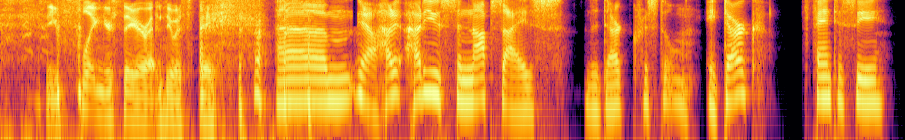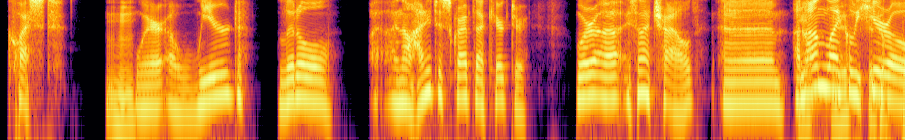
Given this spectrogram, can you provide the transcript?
you fling your cigarette into his face. um yeah. How do how do you synopsize The Dark Crystal, a dark fantasy quest hmm where a weird little I don't know how do you describe that character? Where uh, it's not a child, um, an unlikely hero, It's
